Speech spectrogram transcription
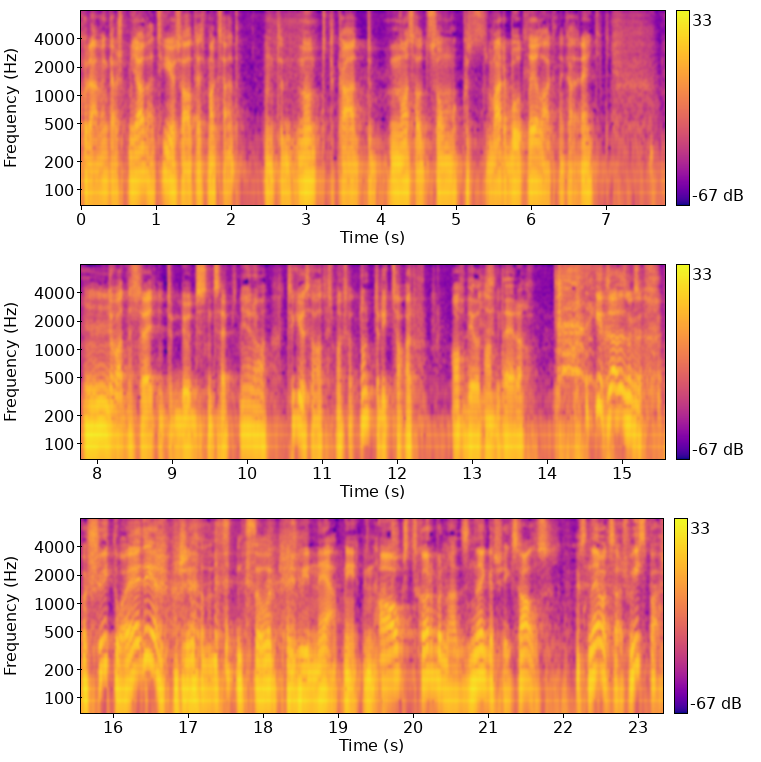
kurām vienkārši jautā, cik jūs vēlaties maksāt. Un tad nu, tā kā, tu nosauc summu, kas var būt lielāka nekā rēķins. Mm. Tev atnes rēķinu tur 27 eiro. Cik jūs vēlaties maksāt? Nu, 3 eiro. Oh, 20 labi. eiro. Jūs atzīstat, par šito ēdienu Šī nesūda. Es biju neapmierināts. augsts karbonāts, negaršīgs alus. Es nemaksāšu vispār.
